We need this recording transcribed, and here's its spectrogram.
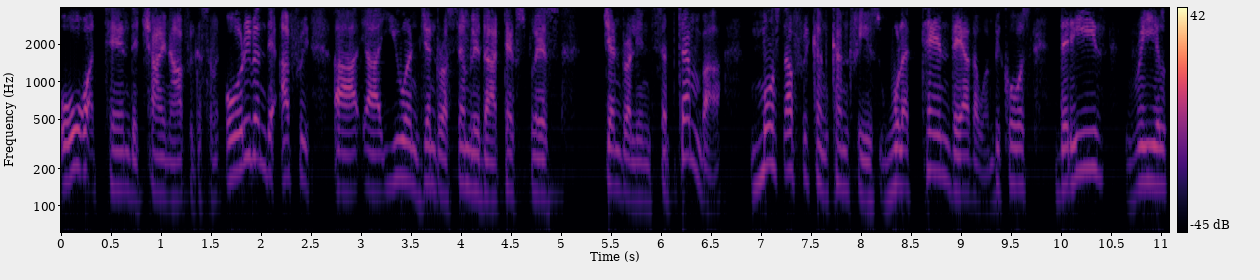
or attend the China Africa Summit or even the Afri- uh, uh, UN General Assembly that takes place generally in September, most African countries will attend the other one because there is real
